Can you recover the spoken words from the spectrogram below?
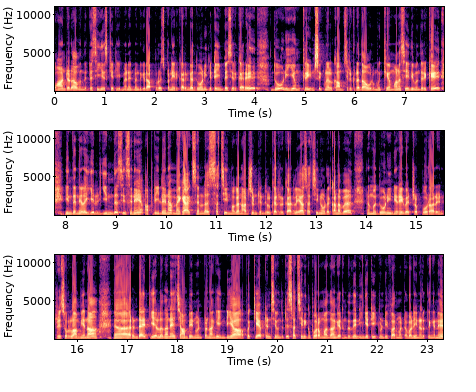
வாண்டடாக வந்துட்டு சிஎஸ்கே டீம் மேனேஜ்மெண்ட்டுக்கிட்ட அப்ரோச் பண்ணியிருக்காருங்க. தோனி கிட்டேயும் பேசியிருக்காரு. தோனியும் கிரீன்ஸு சிக்னல் காமிச்சிருக்கிறதா ஒரு முக்கியமான செய்தி வந்திருக்கு. இந்த நிலையில் இந்த சீசனே அப்படி இல்லைன்னா மெகா ஆக்ஷனில் சச்சின் மகன் அர்ஜுன் டெண்டுல்கர் இருக்கார் இல்லையா? சச்சினோட கனவை நம்ம தோனி நிறைவேற்ற போகிறார் என்றே சொல்லலாம். ஏன்னா ரெண்டாயிரத்தி ஏழில் தானே சாம்பியன் வின் பண்ணாங்க இந்தியா. அப்போ கேப்டன்சி வந்துட்டு சச்சினுக்கு போகிற மாதிரி தாங்க இருந்தது. நீங்கள் டி டுவெண்ட்டி ஃபார்மேட்டை வழி நடத்துங்கன்னு.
